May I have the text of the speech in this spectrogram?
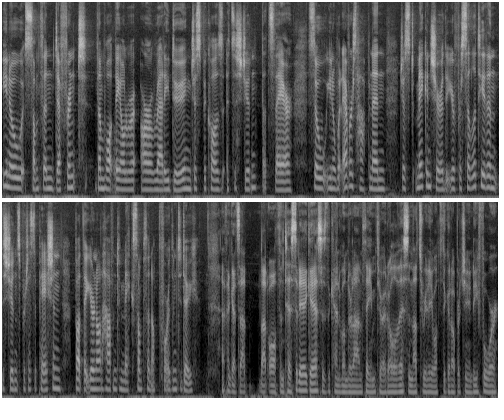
you know, something different than what they are already doing just because it's a student that's there. So, you know, whatever's happening, just making sure that you're facilitating the students' participation, but that you're not having to make something up for them to do. I think that's that that authenticity, I guess, is the kind of underlying theme throughout all of this, and that's really what's the good opportunity for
